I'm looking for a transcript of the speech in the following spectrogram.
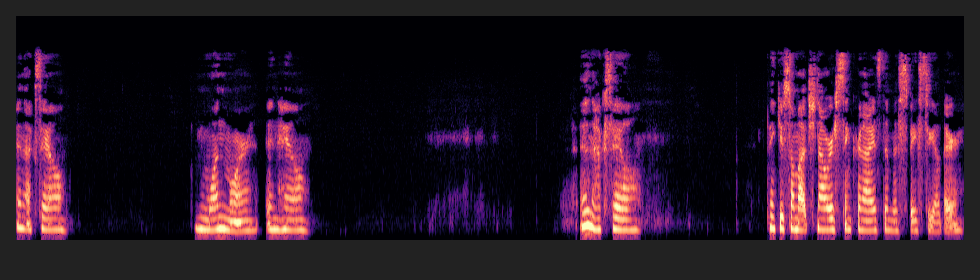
and exhale. One more. Inhale and exhale. Thank you so much. Now we're synchronized in this space together.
